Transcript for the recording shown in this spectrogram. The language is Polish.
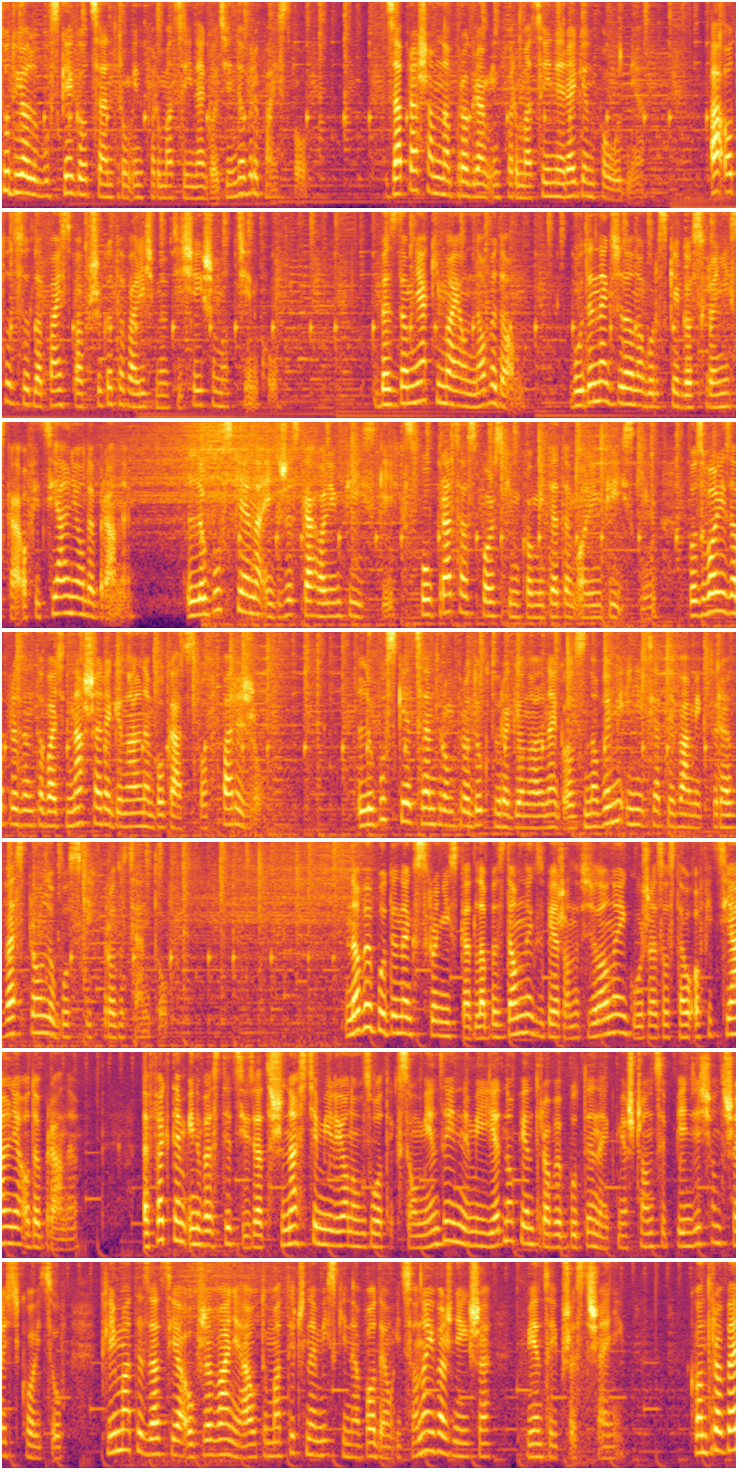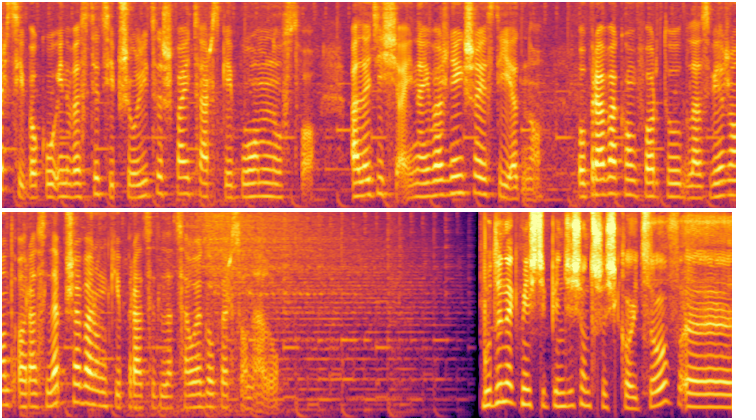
Studio Lubuskiego Centrum Informacyjnego. Dzień dobry Państwu. Zapraszam na program informacyjny Region Południe. A oto co dla Państwa przygotowaliśmy w dzisiejszym odcinku. Bezdomniaki mają nowy dom. Budynek Zielonogórskiego Schroniska oficjalnie odebrany. Lubuskie na Igrzyskach Olimpijskich. Współpraca z Polskim Komitetem Olimpijskim pozwoli zaprezentować nasze regionalne bogactwo w Paryżu. Lubuskie Centrum Produktu Regionalnego z nowymi inicjatywami, które wesprą lubuskich producentów. Nowy budynek schroniska dla bezdomnych zwierząt w Zielonej Górze został oficjalnie odebrany. Efektem inwestycji za 13 milionów złotych są m.in. jednopiętrowy budynek mieszczący 56 kojców, klimatyzacja, ogrzewanie, automatyczne miski na wodę i co najważniejsze, więcej przestrzeni. Kontrowersji wokół inwestycji przy ulicy Szwajcarskiej było mnóstwo, ale dzisiaj najważniejsze jest jedno: poprawa komfortu dla zwierząt oraz lepsze warunki pracy dla całego personelu. Budynek mieści 56 kojców e,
